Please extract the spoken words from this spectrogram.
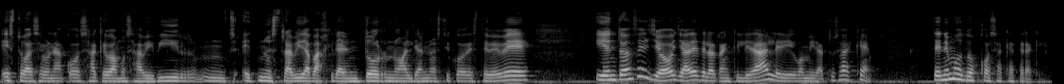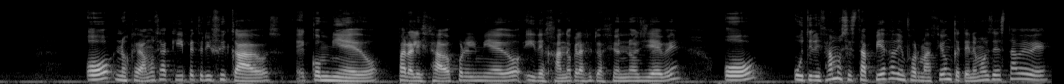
esto va a ser una cosa que vamos a vivir, mm, eh, nuestra vida va a girar en torno al diagnóstico de este bebé. Y entonces yo ya desde la tranquilidad le digo, mira, ¿tú sabes qué? Tenemos dos cosas que hacer aquí. O nos quedamos aquí petrificados, eh, con miedo, paralizados por el miedo y dejando que la situación nos lleve, o utilizamos esta pieza de información que tenemos de esta bebé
